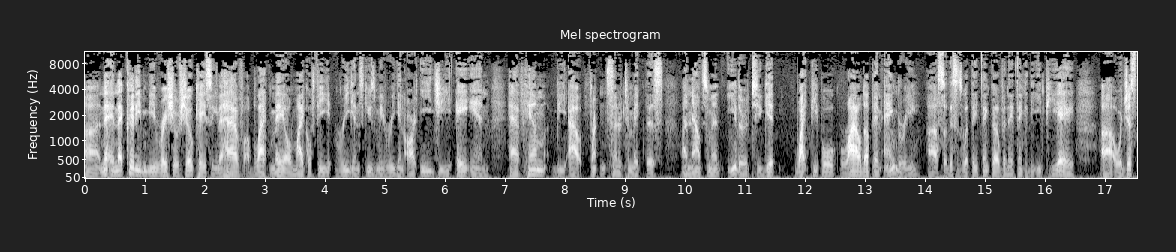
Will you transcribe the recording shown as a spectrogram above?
Uh, and that could even be racial showcasing to have a black male, Michael Regan, excuse me, Regan, R E G A N, have him be out front and center to make this announcement, either to get white people riled up and angry. Uh, so this is what they think of when they think of the EPA, uh, or just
